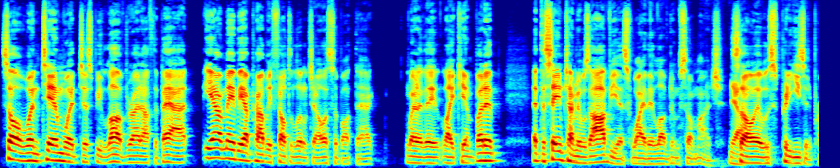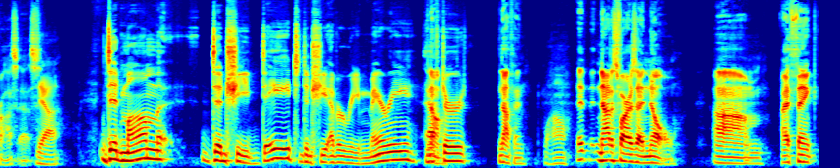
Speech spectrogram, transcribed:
So when Tim would just be loved right off the bat, yeah, maybe I probably felt a little jealous about that, whether they like him. But it, at the same time, it was obvious why they loved him so much. Yeah. So it was pretty easy to process. Yeah. Did mom, did she date? Did she ever remarry after? No, nothing. Wow. It, not as far as I know. Um, I think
